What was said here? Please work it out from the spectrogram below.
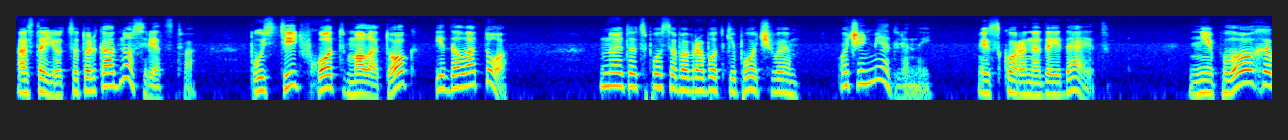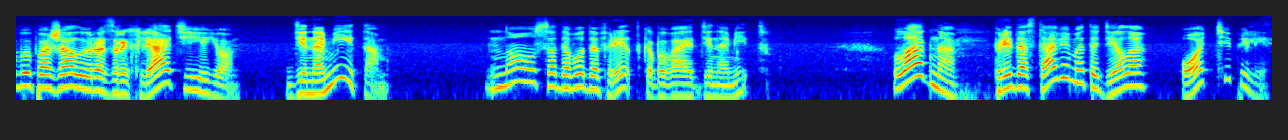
Остается только одно средство — пустить в ход молоток и долото — но этот способ обработки почвы очень медленный и скоро надоедает. Неплохо бы, пожалуй, разрыхлять ее динамитом. Но у садоводов редко бывает динамит. Ладно, предоставим это дело оттепели.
